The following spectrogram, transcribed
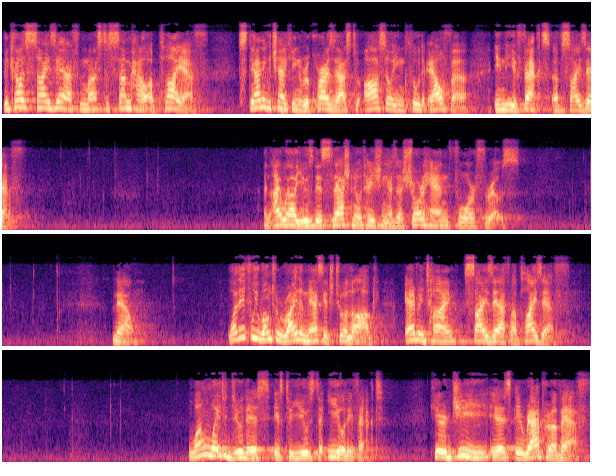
Because size f must somehow apply f, static checking requires us to also include alpha in the effects of size f. And I will use this slash notation as a shorthand for throws. Now, what if we want to write a message to a log every time size f applies f? One way to do this is to use the yield effect. Here, G is a wrapper of f.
